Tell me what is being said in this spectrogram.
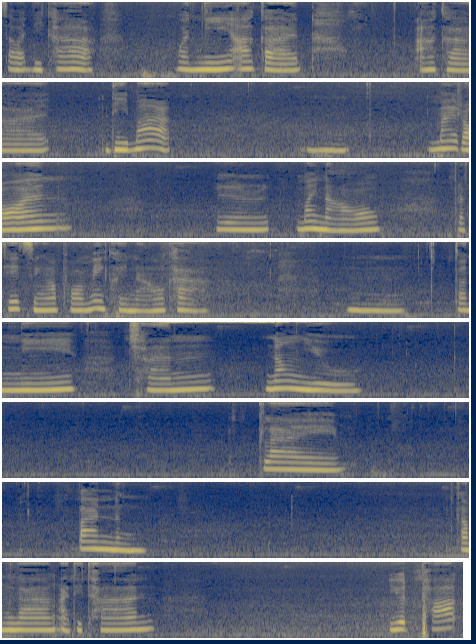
สวัสดีค่ะ วันนี้อากาศอากาศดีมาก ไม่ร้อน ไม่หนาว ประเทศสิงคโปร์ไม่เคยหนาวค่ะตอนนี้ฉันนั่งอยู่ ใกล้บ้านหนึ่ง กำลังอธิษฐาน หยุดพัก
